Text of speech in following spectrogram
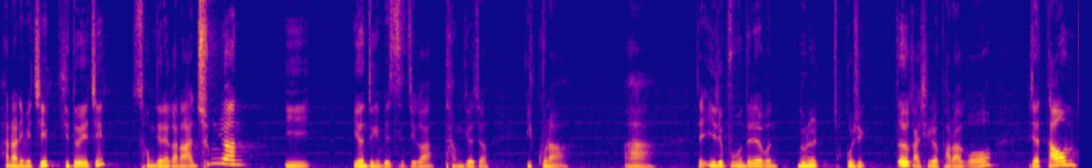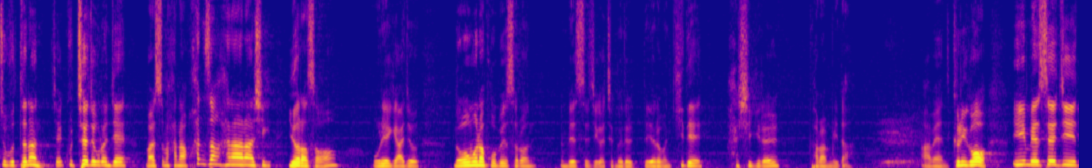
하나님의 집, 기도의 집, 성전에 관한 아주 중요한 이 예언적인 메시지가 담겨져 있구나. 아, 이제 이 부분들 여러분 눈을 조금씩 떠 가시길 바라고 이제 다음 주부터는 이제 구체적으로 이제 말씀 하나 환상 하나 하나씩 열어서 우리에게 아주 너무나 보배스러운 메시지가 증거될 때 여러분 기대하시기를 바랍니다. 아멘. 그리고 이 메시지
